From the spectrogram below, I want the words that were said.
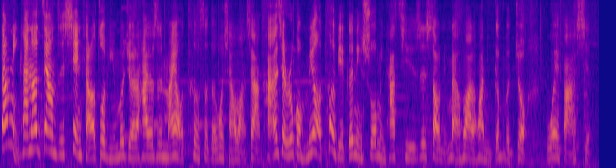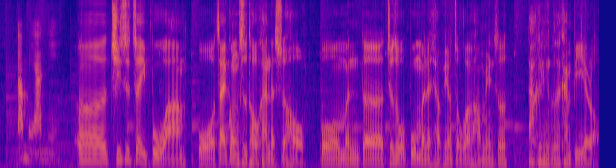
当你看到这样子线条的作品，你会觉得它就是蛮有特色的，会想往下看。而且如果没有特别跟你说明它其实是少女漫画的话，你根本就不会发现。当美安呢？呃，其实这一部啊，我在公司偷看的时候，我们的就是我部门的小朋友走过来旁边说：“大哥，你不是看 BL 哦？”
